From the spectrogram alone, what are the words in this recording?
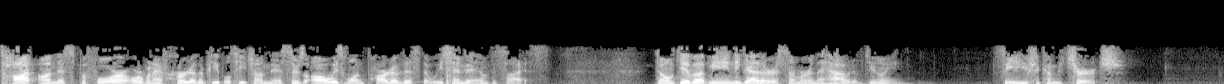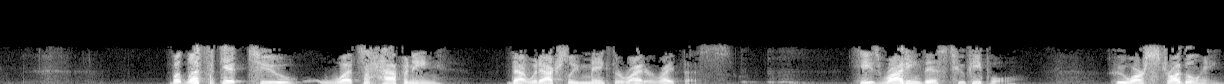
taught on this before, or when I've heard other people teach on this, there's always one part of this that we tend to emphasize. Don't give up meeting together as some are in the habit of doing. See, you should come to church. But let's get to what's happening that would actually make the writer write this. He's writing this to people who are struggling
